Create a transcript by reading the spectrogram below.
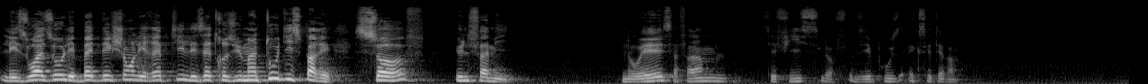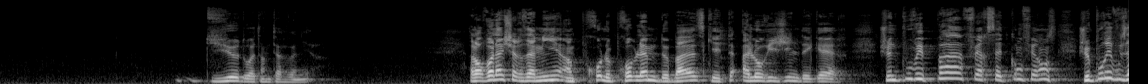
les oiseaux, les bêtes des champs, les reptiles, les êtres humains, tout disparaît, sauf une famille. Noé, sa femme, ses fils, leurs épouses, etc. Dieu doit intervenir. Alors voilà, chers amis, le problème de base qui est à l'origine des guerres. Je ne pouvais pas faire cette conférence. Je pourrais vous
